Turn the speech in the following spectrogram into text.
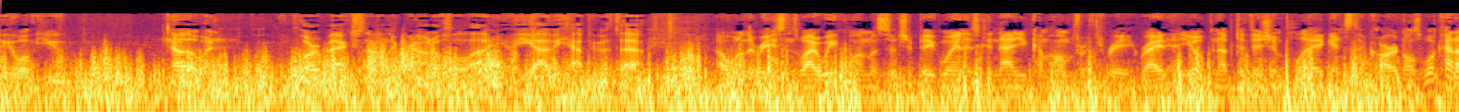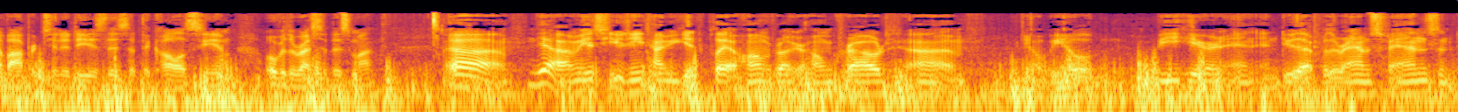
you know, you, you know that when quarterback's not on the ground a whole lot, you, know, you gotta be happy with that. Uh, one of the reasons why Week One was such a big win is because now you come home for three, right? And you open up division play against the Cardinals. What kind of opportunity is this at the Coliseum over the rest of this month? Uh, yeah, I mean it's huge. Anytime you get to play at home in front of your home crowd, um, you know, being able be here and, and, do that for the Rams fans, and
